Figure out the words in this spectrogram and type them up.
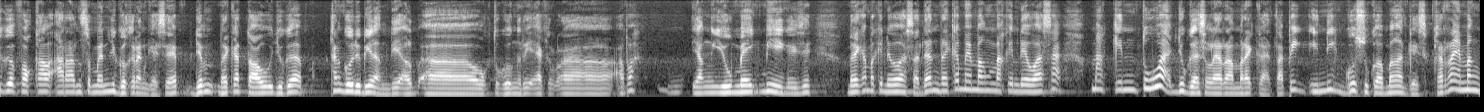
Juga vokal aransemen juga keren guys ya. Dia mereka tahu juga kan gue udah bilang di uh, waktu gue ngeri uh, apa yang You Make Me guys ya. Mereka makin dewasa dan mereka memang makin dewasa, makin tua juga selera mereka. Tapi ini gue suka banget guys karena emang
